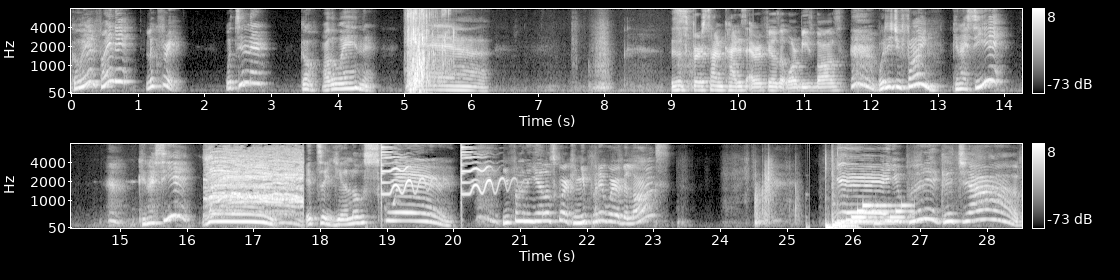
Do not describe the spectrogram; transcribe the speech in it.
Go ahead, find it. Look for it. What's in there? Go all the way in there. Yeah. This is the first time Kaitus ever feels the Orbeez balls. what did you find? Can I see it? Can I see it? Yay! It's a yellow square. You found a yellow square. Can you put it where it belongs? Yay! You put it. Good job.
